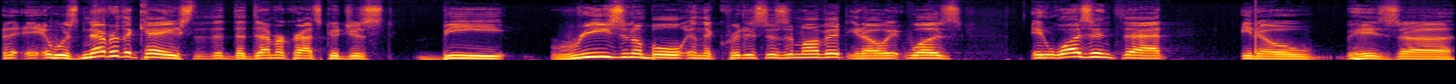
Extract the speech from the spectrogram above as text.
it was never the case that the, the Democrats could just be reasonable in the criticism of it. You know, it was it wasn't that you know his uh,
